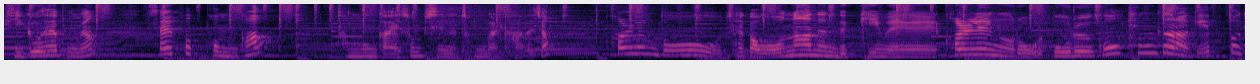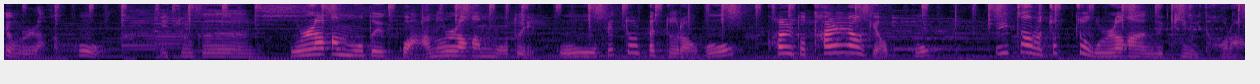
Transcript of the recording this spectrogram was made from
비교해보면 셀프 펌과 전문가의 솜씨는 정말 다르죠? 컬링도 제가 원하는 느낌의 컬링으로 고르고 탱글하게 예쁘게 올라갔고 이쪽은 올라간 모도 있고 안 올라간 모도 있고 삐뚤빼뚤하고 컬도 탄력이 없고 일자로 쭉쭉 올라가는 느낌이 덜하고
